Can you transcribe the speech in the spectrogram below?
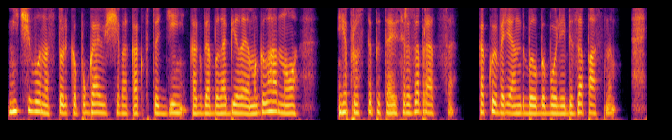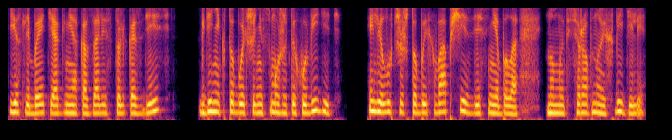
Ничего настолько пугающего, как в тот день, когда была белая мгла, но я просто пытаюсь разобраться, какой вариант был бы более безопасным. Если бы эти огни оказались только здесь, где никто больше не сможет их увидеть, или лучше, чтобы их вообще здесь не было, но мы все равно их видели.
